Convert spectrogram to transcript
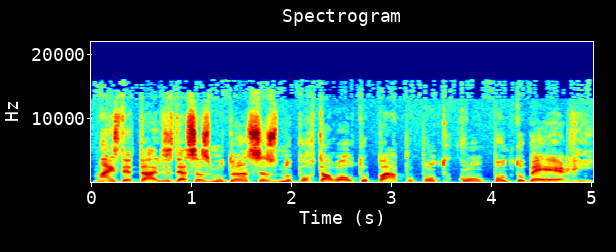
Mais detalhes dessas mudanças no portal autopapo.com.br.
